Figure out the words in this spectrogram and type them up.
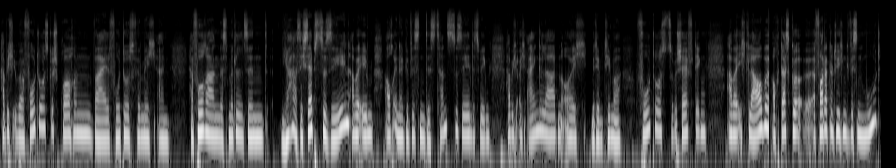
habe ich über Fotos gesprochen, weil Fotos für mich ein hervorragendes Mittel sind, ja, sich selbst zu sehen, aber eben auch in einer gewissen Distanz zu sehen. Deswegen habe ich euch eingeladen, euch mit dem Thema Fotos zu beschäftigen. Aber ich glaube, auch das erfordert natürlich einen gewissen Mut.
